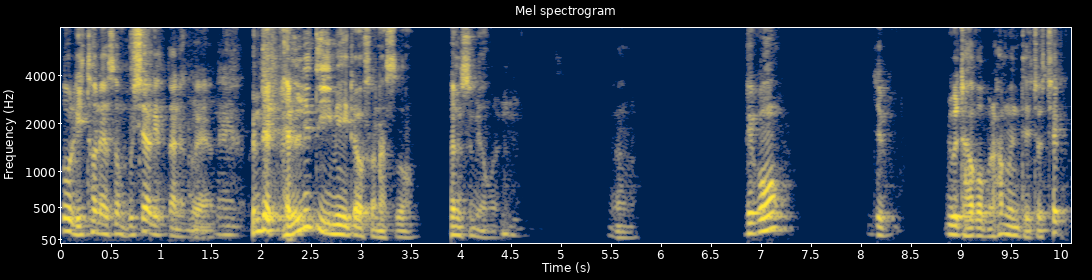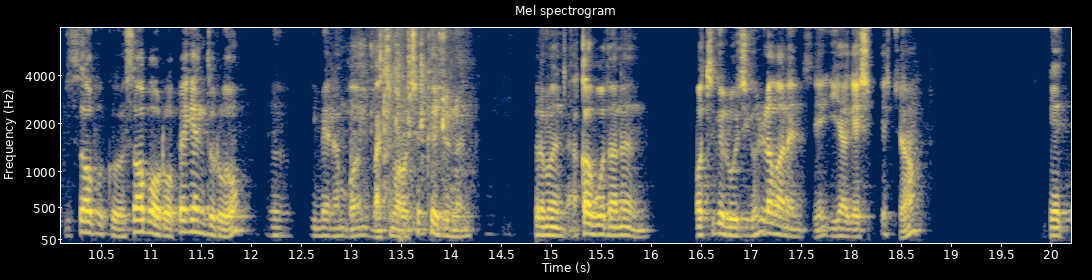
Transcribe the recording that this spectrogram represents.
또 리턴해서 무시하겠다는 거예요. 네. 근데 밸리드 이메일이라고 써놨어 변수명을. 음. 어. 그리고 이제 이 작업을 하면 되죠. 체 서버 그 서버로 백엔드로 그 이메일 한번 마지막으로 체크해 주는. 그러면 아까보다는 어떻게 로직이 흘러가는지 이해하기 쉽겠죠. 이게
